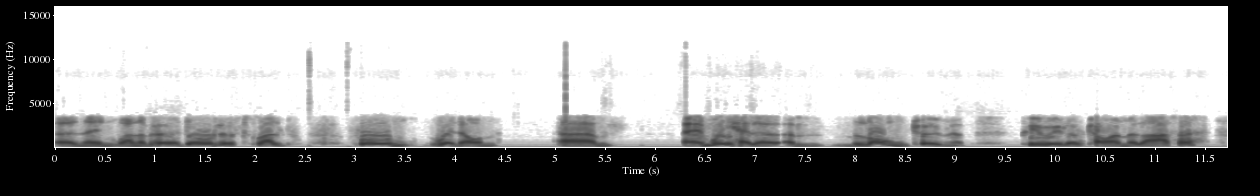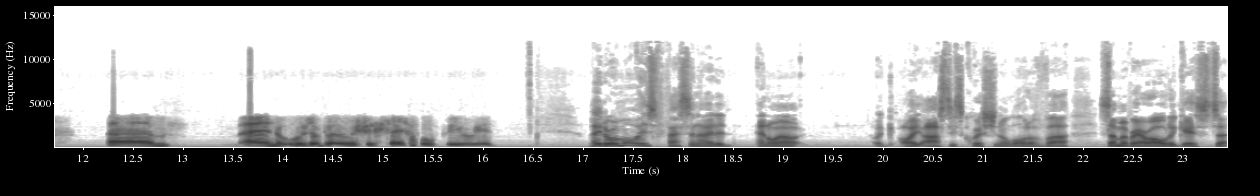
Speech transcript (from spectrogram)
And then one of her daughters, Flood Form, went on. Um, and we had a, a long term period of time with Arthur. Um, and it was a very successful period. Peter, I'm always fascinated, and I I ask this question a lot of uh, some of our older guests. Uh,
